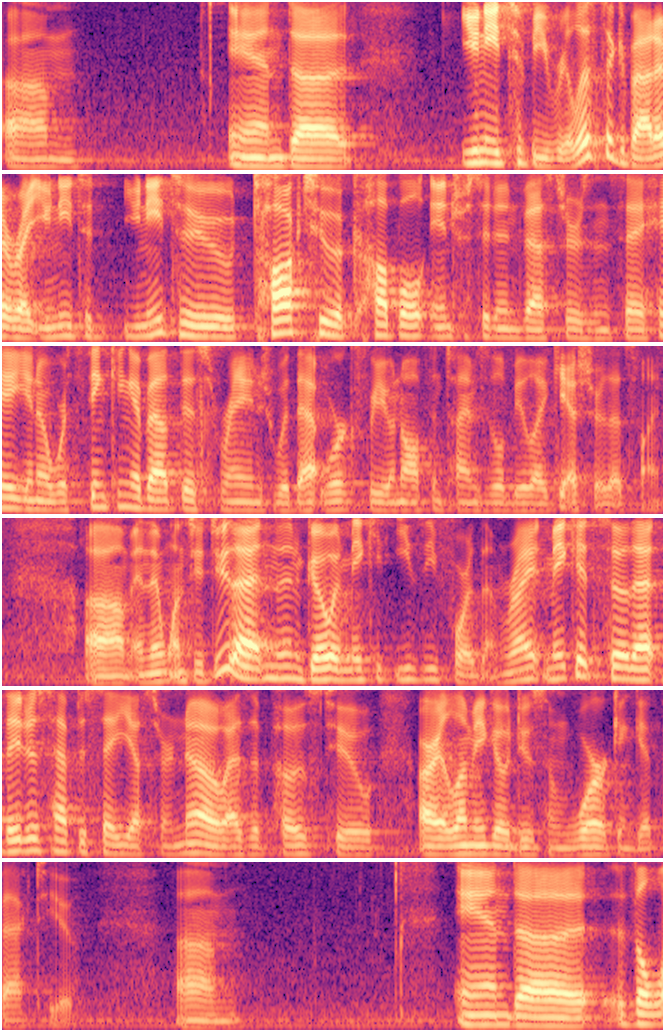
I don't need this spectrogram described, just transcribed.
Um, and uh, you need to be realistic about it, right? You need to you need to talk to a couple interested investors and say, hey, you know, we're thinking about this range. Would that work for you? And oftentimes they'll be like, yeah, sure, that's fine. Um, and then once you do that, and then go and make it easy for them, right? Make it so that they just have to say yes or no, as opposed to, all right, let me go do some work and get back to you. Um, and, uh, the,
